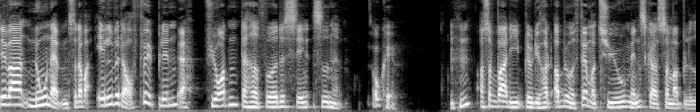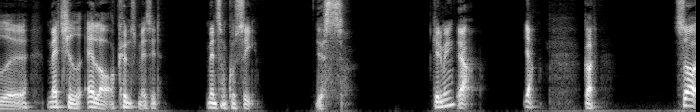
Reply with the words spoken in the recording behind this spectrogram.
Det var nogle af dem, så der var 11, der var født blinde, Ja. 14, der havde fået det sidenhen. Okay. Mm-hmm. Og så var de, blev de holdt op imod 25 mennesker, som var blevet øh, matchet alder og kønsmæssigt, men som kunne se. Yes. Giver det mening? Ja. Ja. Så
